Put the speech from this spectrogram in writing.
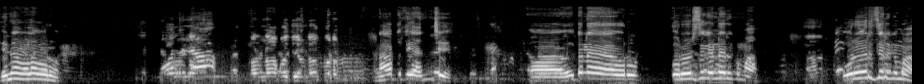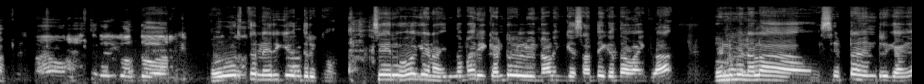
என்ன விலை வரும்? நாற்பத்தி அஞ்சு. ஆஹ் எத்தனை ஒரு ஒரு வருஷம் என்ன இருக்குமா? ஒரு வருஷம் இருக்குமா? ஒரு வருஷம் நெருக்கி வந்திருக்கும். சரி ஓகேண்ணா இந்த மாதிரி கன்றுகள் வேணாலும் இங்க சந்தைக்கு வந்தா வாங்கிக்கலாம். ரெண்டுமே நல்லா செட்டா நின்றுருக்காங்க.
